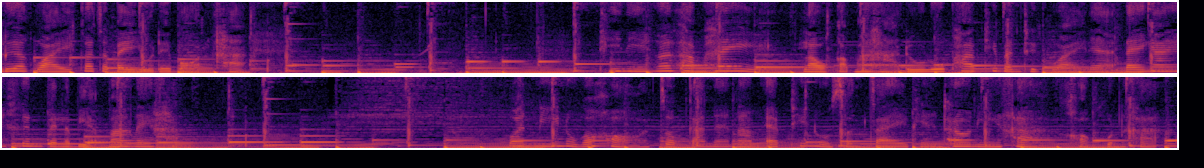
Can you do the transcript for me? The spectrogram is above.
เลือกไว้ก็จะไปอยู่ในบอร์ดค่ะ ทีนี้ก็ทำให้เรากลับมาหาดูรูปภาพที่บันทึกไว้เนี่ยได้ง่ายขึ้นเป็นระเบียบมากเลยค่ะ วันนี้หนูก็ขอจบการแนะนำแอปที่หนูสนใจเพียงเท่านี้ค่ะ ขอบคุณค่ะ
